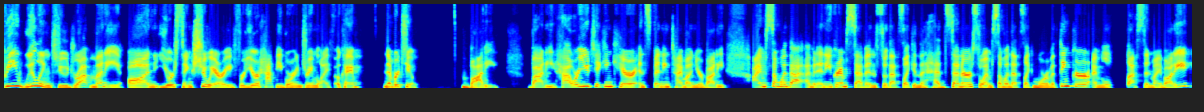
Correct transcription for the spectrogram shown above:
Be willing to drop money on your sanctuary for your happy, boring dream life. Okay. Number two, body. Body. How are you taking care and spending time on your body? I'm someone that I'm an Enneagram seven. So that's like in the head center. So I'm someone that's like more of a thinker. I'm less in my body.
